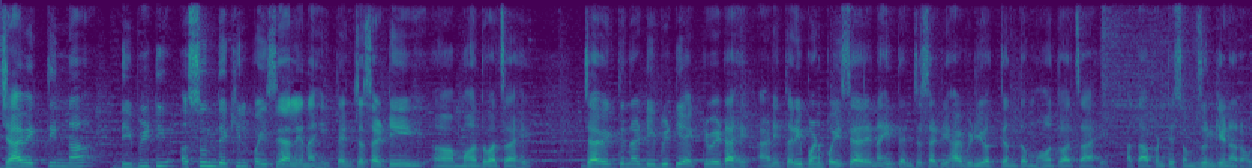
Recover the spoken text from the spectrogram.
ज्या व्यक्तींना डी बी टी असून देखील पैसे आले नाही त्यांच्यासाठी महत्त्वाचं आहे. ज्या व्यक्तींना डी बी टी ॲक्टिवेट आहे आणि तरी पण पैसे आले नाही त्यांच्यासाठी हा व्हिडिओ अत्यंत महत्त्वाचा आहे. आता आपण ते समजून घेणार आहोत.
